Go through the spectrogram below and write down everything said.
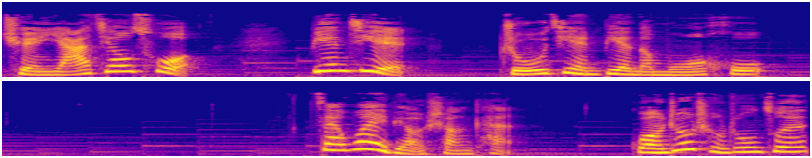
犬牙交错，边界逐渐变得模糊。在外表上看，广州城中村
